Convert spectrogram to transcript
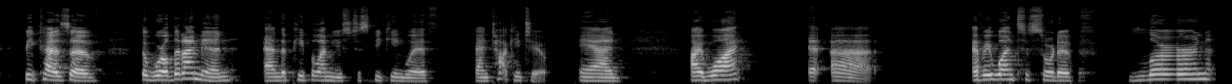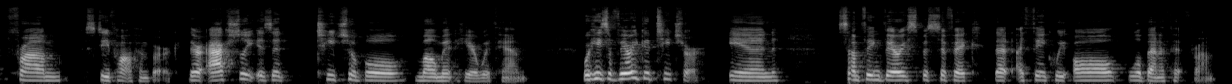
because of the world that I'm in and the people I'm used to speaking with and talking to. And I want uh, everyone to sort of learn from Steve Hoffenberg. There actually is a teachable moment here with him where he's a very good teacher in something very specific that I think we all will benefit from.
